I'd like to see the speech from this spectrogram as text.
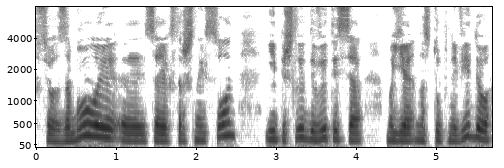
все, забули, е, це як страшний сон, і пішли дивитися моє наступне відео.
